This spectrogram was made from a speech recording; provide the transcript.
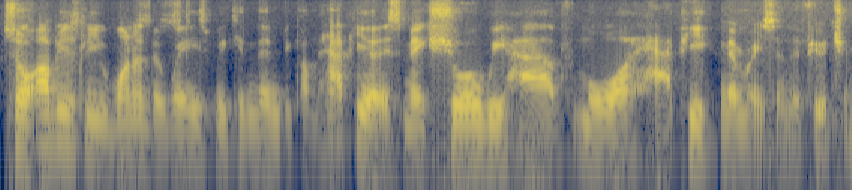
So, obviously, one of the ways we can then become happier is make sure we have more happy memories in the future.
